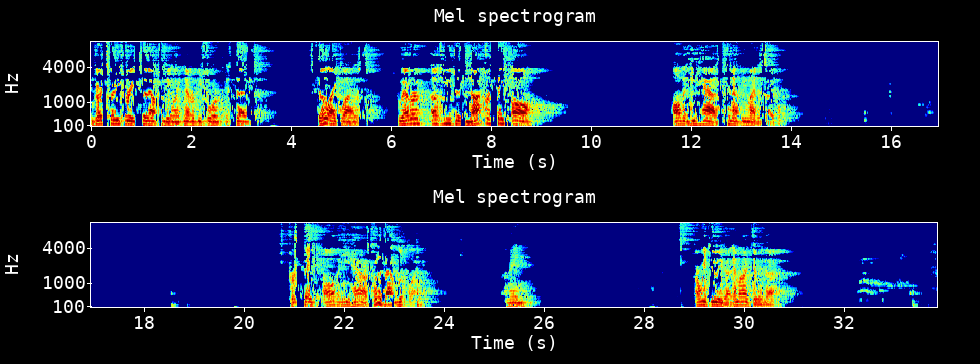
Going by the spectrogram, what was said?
In verse 33 stood out to me like never before. It says, So likewise, whoever of you does not forsake all all that he has cannot be my disciple. Forsake all that he has. What does that look like? I mean, are we doing that? Am I doing that?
